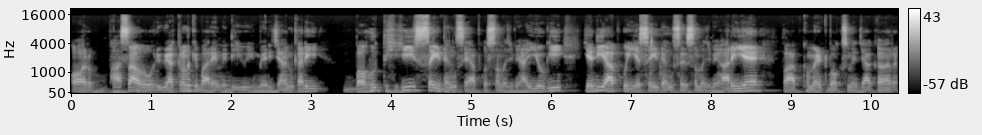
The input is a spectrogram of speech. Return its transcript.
और भाषा और व्याकरण के बारे में दी हुई मेरी जानकारी बहुत ही सही ढंग से आपको समझ में आई होगी। यदि आपको ये सही ढंग से समझ में आ रही है तो आप कमेंट बॉक्स में जाकर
